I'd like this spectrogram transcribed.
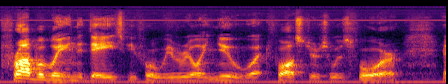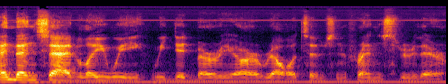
Probably in the days before we really knew what Foster's was for. And then sadly, we, we did bury our relatives and friends through there.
